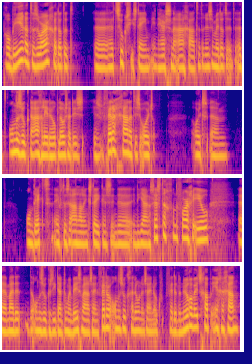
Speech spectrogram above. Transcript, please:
proberen te zorgen dat het, eh, het zoeksysteem in de hersenen aangaat. Er is inmiddels het, het onderzoek naar aangeleerde hulpeloosheid is, is verder gegaan. Het is ooit, ooit ehm, ontdekt, even tussen aanhalingstekens, in de, in de jaren 60 van de vorige eeuw. Eh, maar de, de onderzoekers die daar toen mee bezig waren, zijn verder onderzoek gaan doen en zijn ook verder de neurowetenschap ingegaan.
